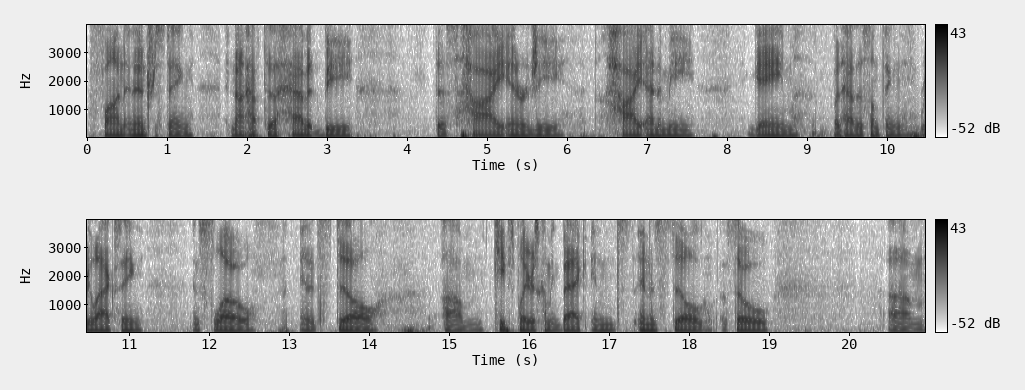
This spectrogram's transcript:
fun and interesting and not have to have it be this high energy high enemy game, but have this something relaxing and slow, and it's still um, keeps players coming back and and is still so um,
